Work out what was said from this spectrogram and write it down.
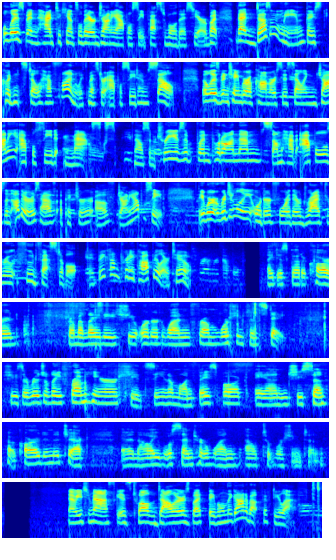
Lisbon had to cancel their Johnny Appleseed Festival this year, but that doesn't mean they couldn't still have fun with Mr. Appleseed himself. The Lisbon Chamber of Commerce is selling Johnny Appleseed masks. Now, some trees have been put on them, some have apples, and others have a picture of Johnny Appleseed. They were originally ordered for their drive-through food festival. They've become pretty popular, too. I just got a card from a lady. She ordered one from Washington State. She's originally from here. She'd seen him on Facebook and she sent a card and a check. And now I will send her one out to Washington. Now each mask is $12, but they've only got about 50 left.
